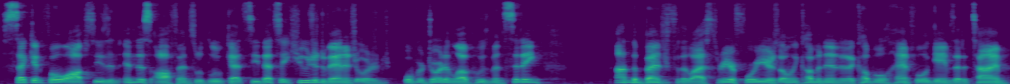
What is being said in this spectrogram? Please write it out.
second full off season in this offense with Luke Getsy. That's a huge advantage over, over Jordan Love, who's been sitting on the bench for the last three or four years, only coming in at a couple handful of games at a time.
